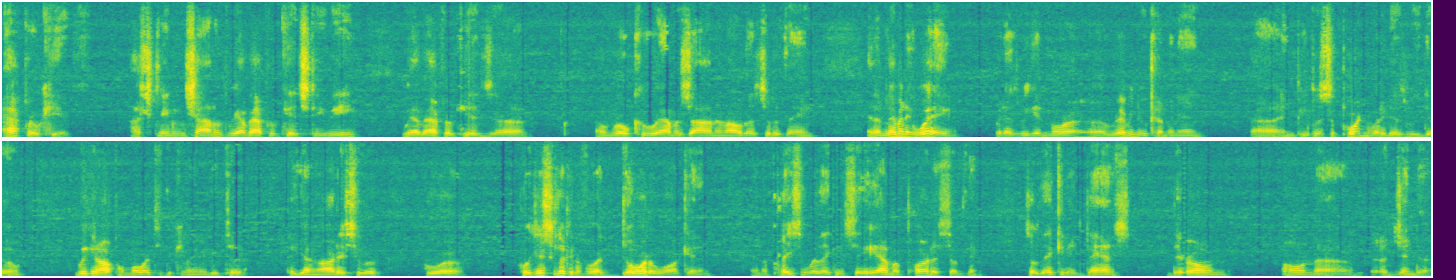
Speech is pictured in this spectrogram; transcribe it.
Afro Kids, our streaming channels. We have Afro Kids TV. We have Afro Kids uh, on Roku, Amazon, and all that sort of thing, in a limited way. But as we get more uh, revenue coming in uh, and people supporting what it is we do, we can offer more to the community, to, to young artists who are who are who are just looking for a door to walk in and a place where they can say, "Hey, I'm a part of something," so they can advance their own own uh, agenda.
